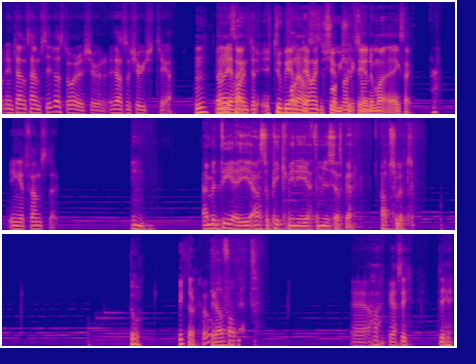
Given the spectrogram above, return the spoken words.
på Nintendos hemsida står det 20, alltså 2023. Mm. Ja, Men men det har inte to be fått- det har announced inte fått någon 2023. liksom- De har, exakt. Inget fönster. Mm. Nej, men det är, alltså Pikmin är jättemysiga spel. Absolut. Viktor? Cool. Bra fångat. Eh, aha, jag ser, det,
